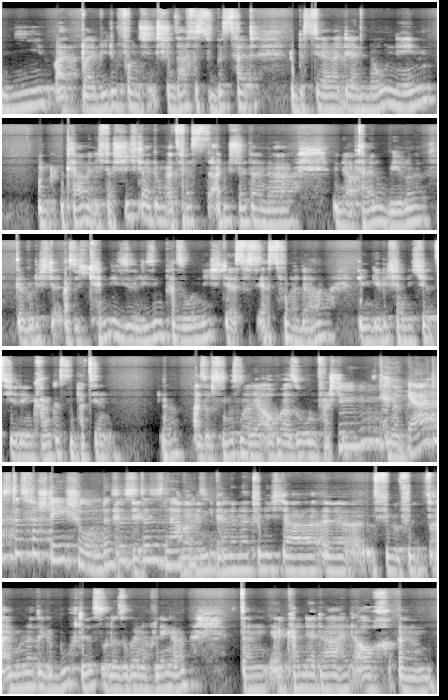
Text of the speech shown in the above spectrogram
nie, weil, wie du vorhin schon sagtest, du bist halt, du bist der, der No-Name. Und klar, wenn ich da Schichtleitung als Festangestellter in der, in der Abteilung wäre, da würde ich, also ich kenne diese Leasing-Person nicht, der ist das erste Mal da, den gebe ich ja nicht jetzt hier den krankesten Patienten. Ne? Also das muss man ja auch mal so rum verstehen. Mhm. Ja, das, das verstehe ich schon. Das ist, das ist Aber wenn, wenn er natürlich da äh, für, für drei Monate gebucht ist oder sogar noch länger, dann äh, kann der da halt auch ähm,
